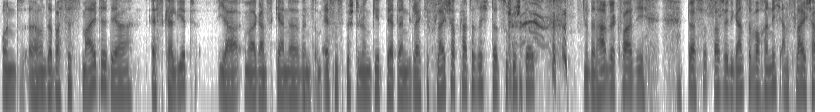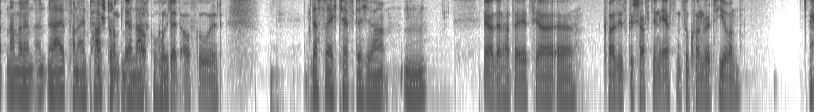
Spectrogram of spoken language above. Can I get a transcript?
Und äh, unser Bassist Malte, der eskaliert ja immer ganz gerne, wenn es um Essensbestellung geht, der hat dann gleich die Fleischerplatte sich dazu bestellt. und dann haben wir quasi das, was wir die ganze Woche nicht an Fleisch hatten, haben wir dann an- innerhalb von ein paar Stunden komplett, danach auf, geholt. komplett aufgeholt. Das war echt heftig, ja. Mhm. Ja, dann hat er jetzt ja äh, quasi es geschafft, den ersten zu konvertieren.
